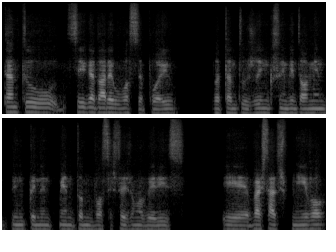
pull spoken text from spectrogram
Tanto siga a dar o vosso apoio, tanto os links eventualmente, independentemente de onde vocês estejam a ver isso, vai estar disponível.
